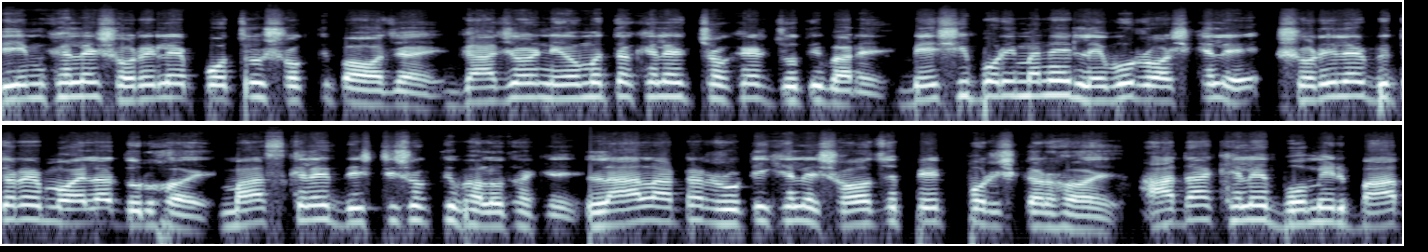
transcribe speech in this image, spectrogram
ডিম খেলে শরীরে প্রচুর শক্তি পাওয়া যায়, গাজর নিয়মিত খেলে চোখের জ্যোতি বাড়ে, বেশি পরিমাণে লেবুর রস খেলে শরীরের ভিতরের ময়লা দূর হয়, মাছ খেলে দৃষ্টিশক্তি ভালো থাকে, লাল আটার রুটি খেলে সহজে পেট পরিষ্কার হয়, আদা খেলে বমির বাপ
